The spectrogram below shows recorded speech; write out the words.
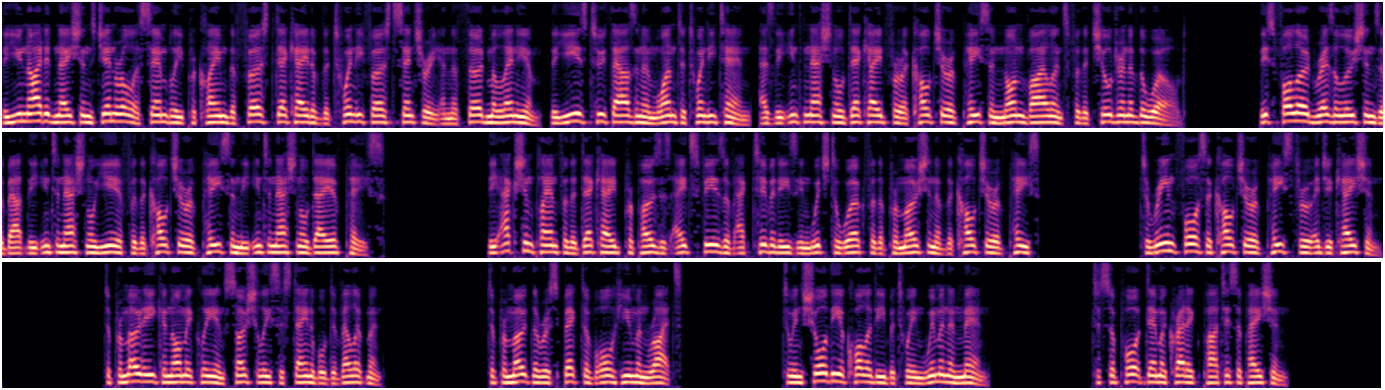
The United Nations General Assembly proclaimed the first decade of the 21st century and the third millennium, the years 2001 to 2010, as the International Decade for a Culture of Peace and Non-Violence for the Children of the World. This followed resolutions about the International Year for the Culture of Peace and the International Day of Peace. The Action Plan for the decade proposes eight spheres of activities in which to work for the promotion of the culture of peace to reinforce a culture of peace through education to promote economically and socially sustainable development to promote the respect of all human rights to ensure the equality between women and men to support democratic participation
